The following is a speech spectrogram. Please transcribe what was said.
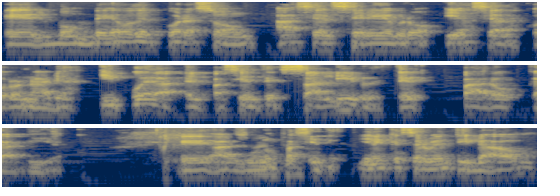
el bombeo del corazón hacia el cerebro y hacia las coronarias y pueda el paciente salir de este paro cardíaco. Eh, algunos pacientes tienen que ser ventilados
